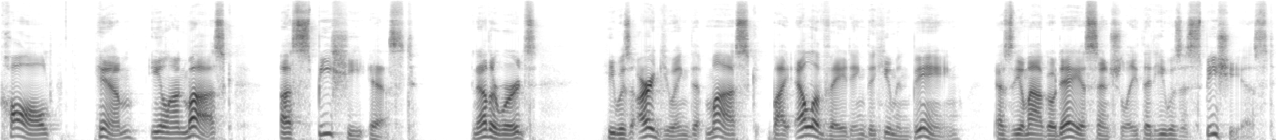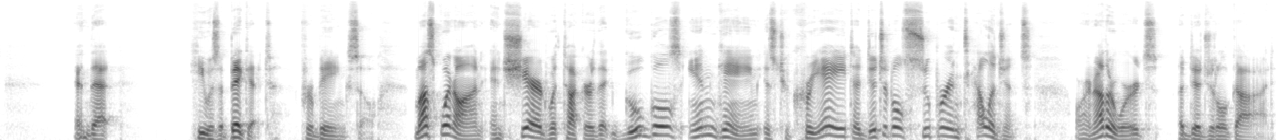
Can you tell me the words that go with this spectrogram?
called him, Elon Musk, a speciesist. In other words, he was arguing that Musk, by elevating the human being, as the Imago Dei, essentially, that he was a speciesist and that he was a bigot for being so. Musk went on and shared with Tucker that Google's end game is to create a digital superintelligence, or in other words, a digital god.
